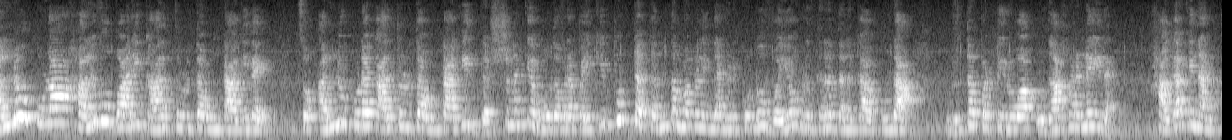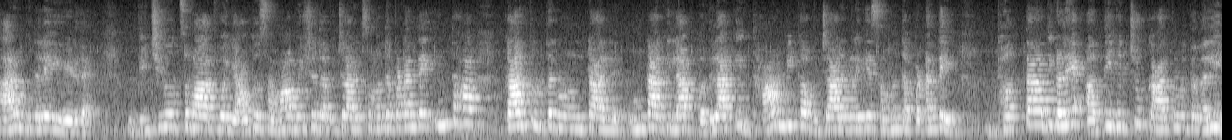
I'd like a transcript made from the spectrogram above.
ಅಲ್ಲೂ ಕೂಡ ಹಲವು ಬಾರಿ ಕಾಲ್ತುಳಿತ ಉಂಟಾಗಿದೆ. ಸೊ ಅಲ್ಲೂ ಕೂಡ ಕಾಲ್ತುಳಿತ ಉಂಟಾಗಿ ದರ್ಶನಕ್ಕೆ ಹೋದವರ ಪೈಕಿ ಪುಟ್ಟ ತಂತಮ್ಮಗಳಿಂದ ಹಿಡ್ಕೊಂಡು ವಯೋವೃದ್ಧರ ತನಕ ಕೂಡ ಮೃತಪಟ್ಟಿರುವ ಉದಾಹರಣೆ ಇದೆ. ಹಾಗಾಗಿ ನಾನು ಆರಂಭದಲ್ಲೇ ಹೇಳಿದೆ. ವಿಜಯೋತ್ಸವ ಅಥವಾ ಯಾವುದೋ ಸಮಾವೇಶದ ವಿಚಾರಕ್ಕೆ ಸಂಬಂಧಪಟ್ಟಂತೆ ಇಂತಹ ಕಾಲ್ತುಳಿತಗಳು ಉಂಟಾ ಉಂಟಾಗಿಲ್ಲ. ಬದಲಾಗಿ ಧಾರ್ಮಿಕ ವಿಚಾರಗಳಿಗೆ ಸಂಬಂಧಪಟ್ಟಂತೆ ಭಕ್ತಾದಿಗಳೇ ಅತಿ ಹೆಚ್ಚು ಕಾಲ್ತುಳಿತದಲ್ಲಿ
